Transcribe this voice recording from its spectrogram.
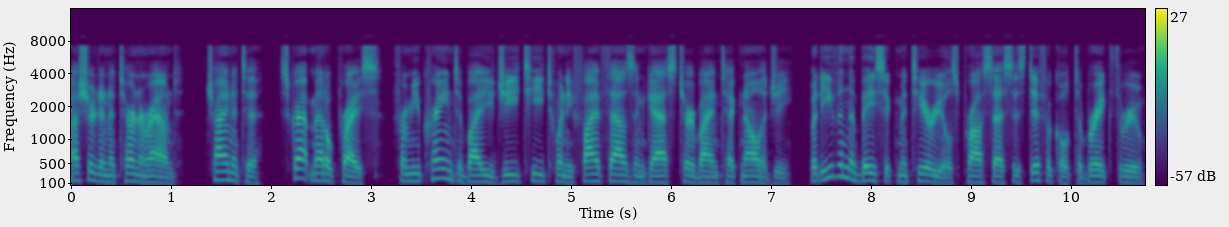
ushered in a turnaround, China to scrap metal price, from Ukraine to buy UGT 25000 gas turbine technology. But even the basic materials process is difficult to break through.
